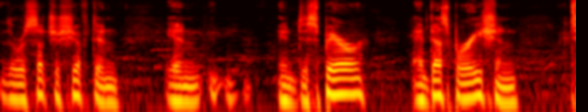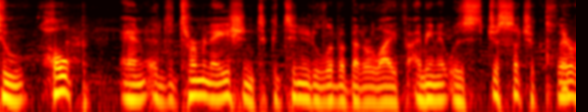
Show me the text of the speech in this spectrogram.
there was such a shift in in in despair and desperation to hope and a determination to continue to live a better life. I mean, it was just such a clear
